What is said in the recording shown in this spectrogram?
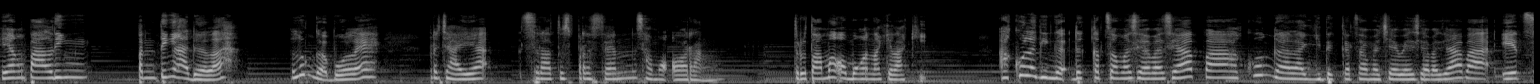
Yang paling penting adalah lu nggak boleh percaya 100% sama orang terutama omongan laki-laki aku lagi nggak deket sama siapa-siapa, aku nggak lagi deket sama cewek siapa-siapa. It's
